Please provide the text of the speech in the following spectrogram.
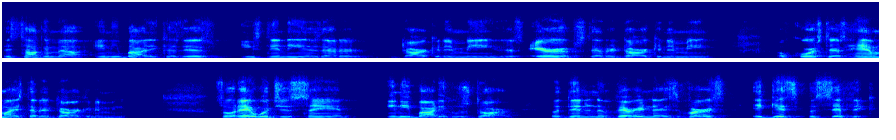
It's talking about anybody because there's East Indians that are darker than me. There's Arabs that are darker than me. Of course, there's Hamites that are darker than me. So they were just saying anybody who's dark. But then in the very next verse, it gets specific.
